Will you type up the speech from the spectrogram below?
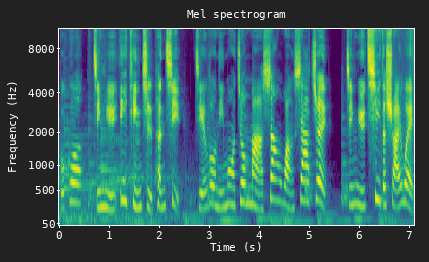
不过鲸鱼一停止喷气，杰洛尼莫就马上往下坠。鲸鱼气得甩尾，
